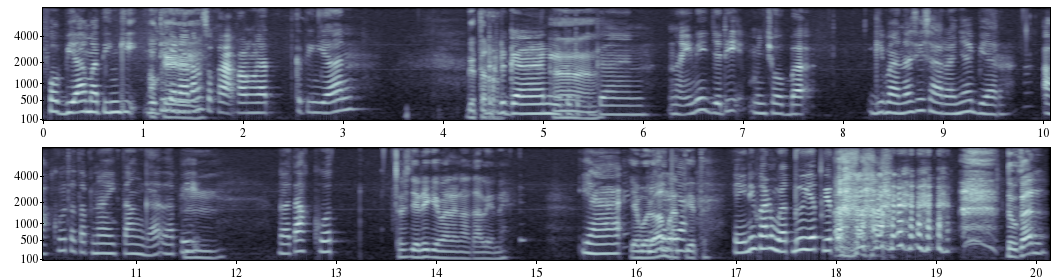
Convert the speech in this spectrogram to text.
fobia sama tinggi. Jadi okay. kadang-kadang suka kalau ngeliat ketinggian geter deg-degan gitu uh. deg-degan. Nah, ini jadi mencoba gimana sih caranya biar aku tetap naik tangga tapi hmm. nggak hmm. takut. Terus jadi gimana ngakalinnya? Ya ya bodo amat gitu. Ya ini kan buat duit gitu. Tuh kan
